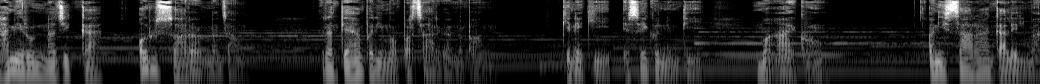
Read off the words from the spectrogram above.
हामीहरू नजिकका अरू सहरहरूमा जाउँ र त्यहाँ पनि म प्रचार गर्न पाऊँ किनकि यसैको निम्ति म आएको हुँ। अनि सारा गालिलमा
